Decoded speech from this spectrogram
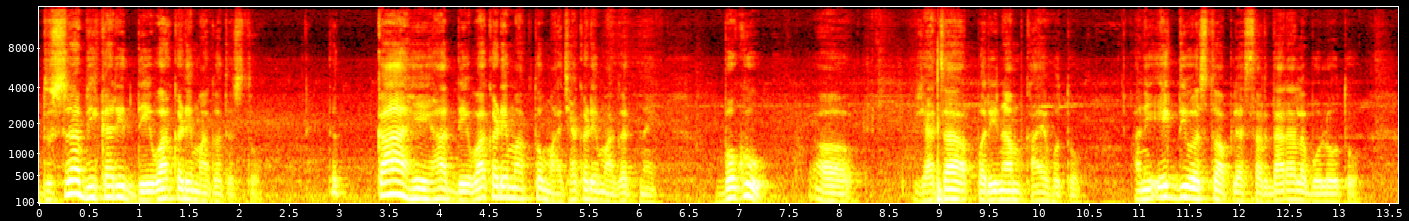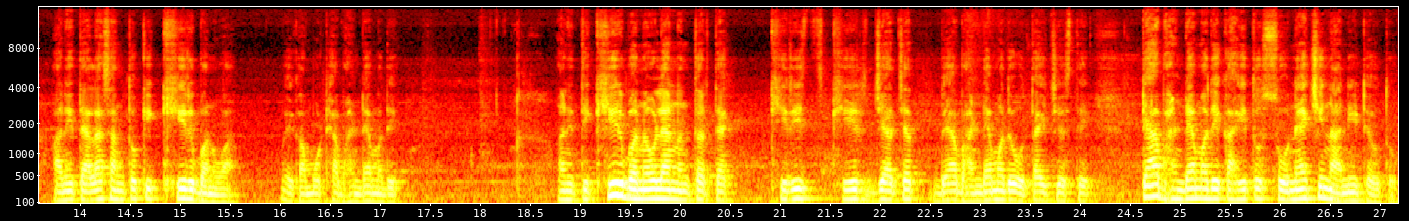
दुसरा भिकारी देवाकडे मागत असतो. तर का आहे हा देवाकडे मागतो माझ्याकडे मागत नाही? बघू ह्याचा परिणाम काय होतो. आणि एक दिवस तो आपल्या सरदाराला बोलवतो आणि त्याला सांगतो की खीर बनवा एका मोठ्या भांड्यामध्ये. आणि ती खीर बनवल्यानंतर त्या खिरी खीर ज्याच्यात त्या भांड्यामध्ये ओतायची असते त्या भांड्यामध्ये काही तो सोन्याची नाणी ठेवतो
